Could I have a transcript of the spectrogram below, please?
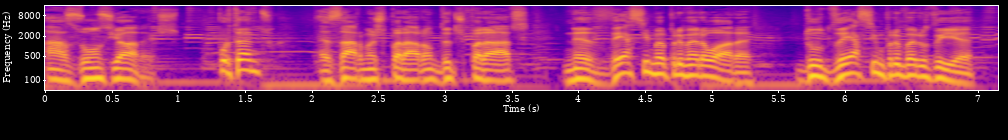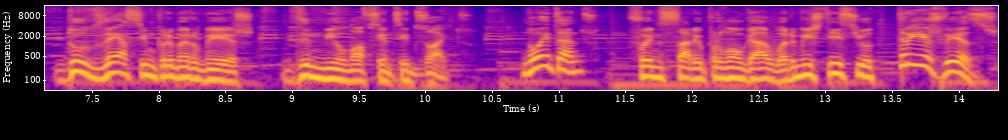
às 11 horas. Portanto, as armas pararam de disparar na 11ª hora do 11º dia do 11º mês de 1918. No entanto, foi necessário prolongar o armistício três vezes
